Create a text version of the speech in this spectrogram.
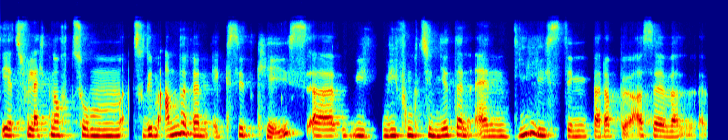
Jetzt vielleicht noch zum, zu dem anderen Exit-Case. Äh, wie, wie funktioniert denn ein Delisting bei der Börse?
